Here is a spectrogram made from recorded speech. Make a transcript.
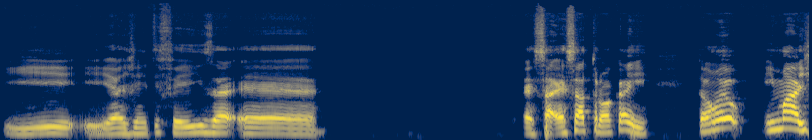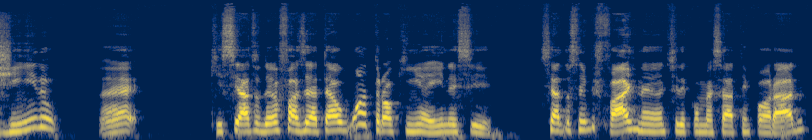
E, e a gente fez é, é, essa, essa troca aí. Então eu imagino né, que Seattle deve fazer até alguma troquinha aí nesse. Seattle sempre faz, né? Antes de começar a temporada.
